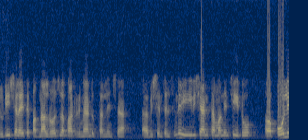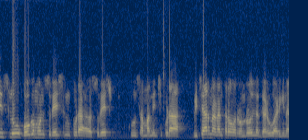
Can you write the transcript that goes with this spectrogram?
జుడిషియల్ అయితే పద్నాలుగు రోజుల పాటు రిమాండ్కు తరలించిన విషయం తెలిసిందే. ఈ విషయానికి సంబంధించి ఇటు పోలీసులు భోగమోని సురేష్ను కూడా సురేష్ కు సంబంధించి కూడా విచారణ అనంతరం రెండు రోజుల గడువు అడిగిన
